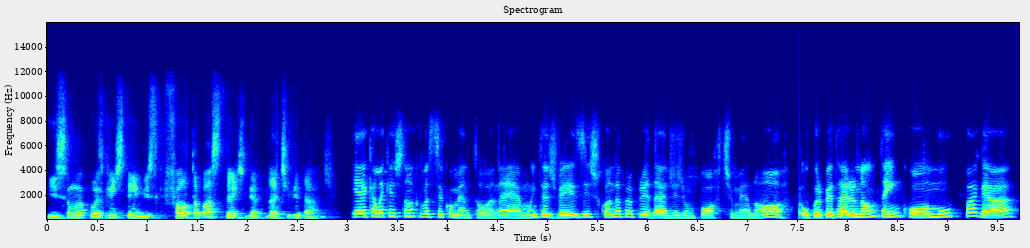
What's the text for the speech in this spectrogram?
Isso é uma coisa que a gente tem visto que falta bastante dentro da atividade. E é aquela questão que você comentou, né? Muitas vezes, quando a propriedade é de um porte menor, o proprietário não tem como pagar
